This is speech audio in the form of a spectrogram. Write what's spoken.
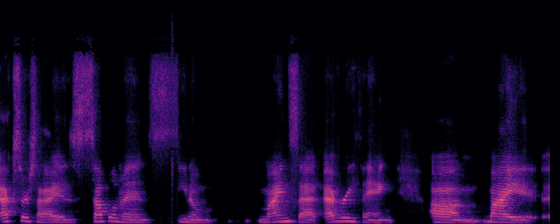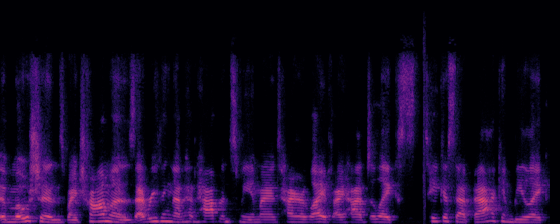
exercise supplements you know mindset everything um my emotions my traumas everything that had happened to me in my entire life. I had to like take a step back and be like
